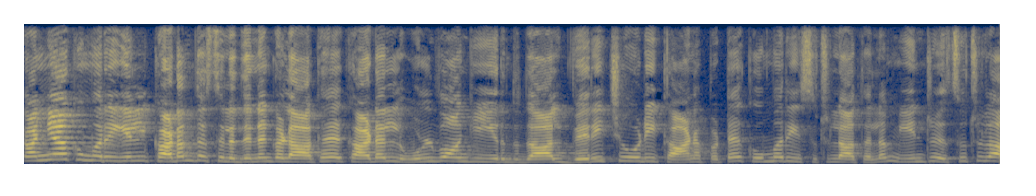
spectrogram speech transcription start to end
கன்னியாகுமரியில் கடந்த சில தினங்களாக கடல் உள்வாங்கி இருந்ததால் வெறிச்சோடி காணப்பட்ட குமரி சுற்றுலா தலம் இன்று சுற்றுலா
